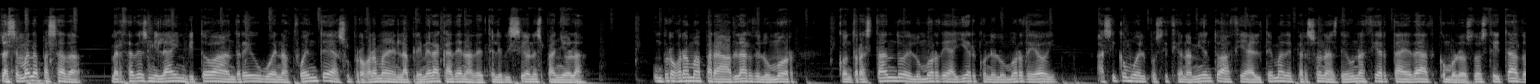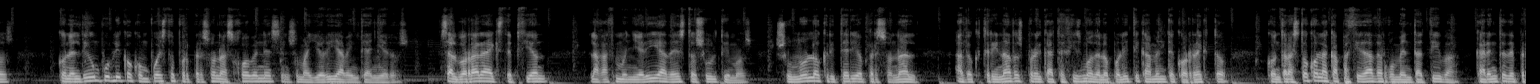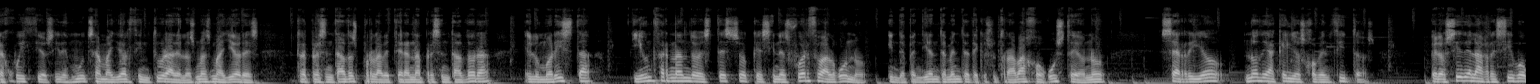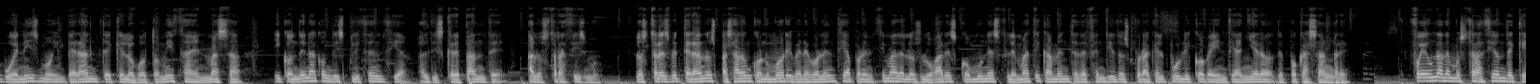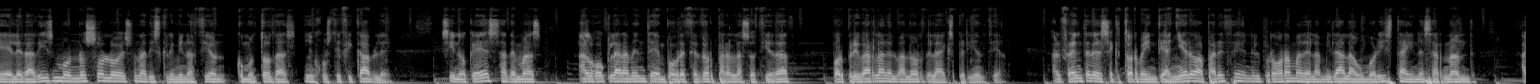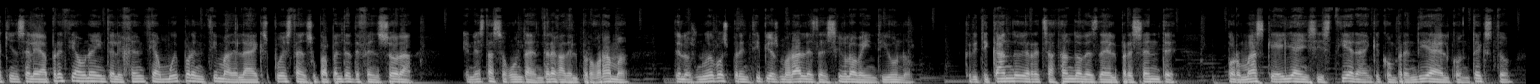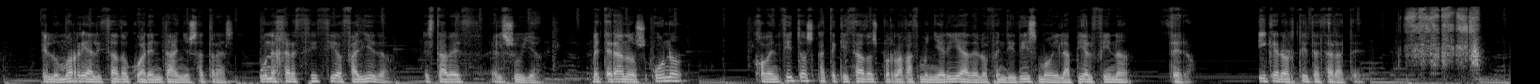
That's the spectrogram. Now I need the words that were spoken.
La semana pasada, Mercedes Milá invitó a Andreu Buenafuente a su programa en la primera cadena de televisión española. Un programa para hablar del humor, contrastando el humor de ayer con el humor de hoy, así como el posicionamiento hacia el tema de personas de una cierta edad como los dos citados, con el de un público compuesto por personas jóvenes, en su mayoría veinteañeros. Salvo rara excepción, la gazmoñería de estos últimos, su nulo criterio personal, adoctrinados por el catecismo de lo políticamente correcto, contrastó con la capacidad argumentativa, carente de prejuicios y de mucha mayor cintura de los más mayores, representados por la veterana presentadora, el humorista y un Fernando Esteso que sin esfuerzo alguno, independientemente de que su trabajo guste o no, se rió no de aquellos jovencitos, pero sí del agresivo buenismo imperante que lo botomiza en masa y condena con displicencia al discrepante al ostracismo. Los tres veteranos pasaron con humor y benevolencia por encima de los lugares comunes flemáticamente defendidos por aquel público veinteañero de poca sangre. Fue una demostración de que el edadismo no solo es una discriminación, como todas, injustificable, sino que es, además, algo claramente empobrecedor para la sociedad por privarla del valor de la experiencia. Al frente del sector veinteañero aparece en el programa de la Milá la humorista Inés Hernand, a quien se le aprecia una inteligencia muy por encima de la expuesta en su papel de defensora, en esta segunda entrega del programa, de los nuevos principios morales del siglo XXI, criticando y rechazando desde el presente, por más que ella insistiera en que comprendía el contexto, el humor realizado 40 años atrás. Un ejercicio fallido, esta vez el suyo. Veteranos 1 Jovencitos catequizados por la gazmuñería del ofendidismo y la piel fina, cero. Iker Ortiz de Zarate,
